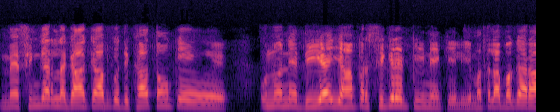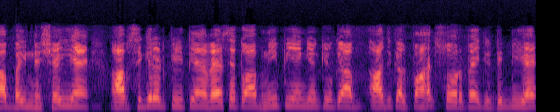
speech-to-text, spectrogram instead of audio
मैं फिंगर लगा के आपको दिखाता हूँ कि उन्होंने दी है यहाँ पर सिगरेट पीने के लिए। मतलब अगर आप भाई नशई हैं, आप सिगरेट पीते हैं, वैसे तो आप नहीं पियेंगे क्योंकि आप आजकल पाँच सौ रुपए की डिब्बी है।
